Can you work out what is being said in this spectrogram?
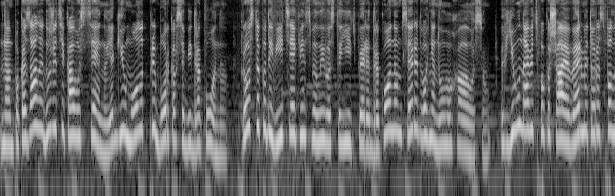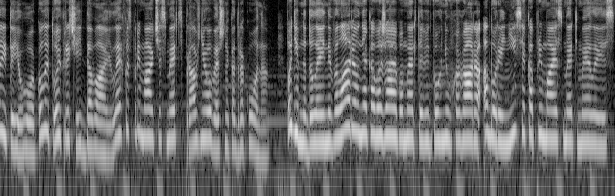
Нам показали дуже цікаву сцену, як Гю Молот приборкав собі дракона. Просто подивіться, як він сміливо стоїть перед драконом серед вогняного хаосу. Г'ю навіть спокушає Верміто спалити його, коли той кричить Давай, легко сприймаючи смерть справжнього вершника дракона. Подібно до Лейни Веларіон, яка бажає померти від вогню в Хагара, або Рейніс, яка приймає смерть Мелеїс,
